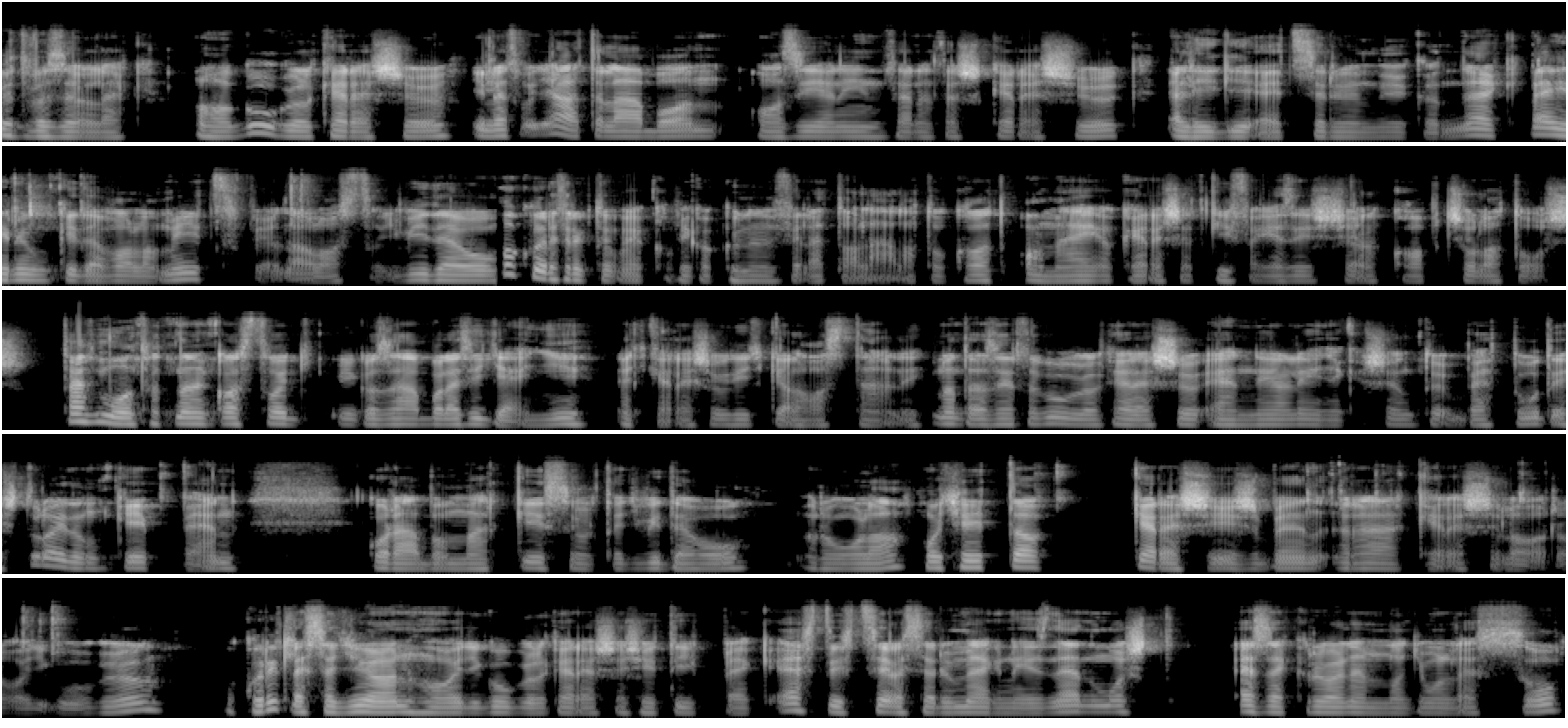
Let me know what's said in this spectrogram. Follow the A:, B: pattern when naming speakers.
A: Üdvözöllek! A Google kereső, illetve hogy általában az ilyen internetes keresők eléggé egyszerűen működnek. Beírunk ide valamit, például azt, hogy videó, akkor itt rögtön megkapjuk a különféle találatokat, amely a keresett kifejezéssel kapcsolatos. Tehát mondhatnánk azt, hogy igazából ez így ennyi, egy keresőt így kell használni. Na de azért a Google kereső ennél lényegesen többet tud, és tulajdonképpen korábban már készült egy videó róla, hogyha itt a keresésben rákeresel arra, hogy Google, akkor itt lesz egy olyan, hogy Google keresési tippek. Ezt is célszerű megnézned, most ezekről nem nagyon lesz szó,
